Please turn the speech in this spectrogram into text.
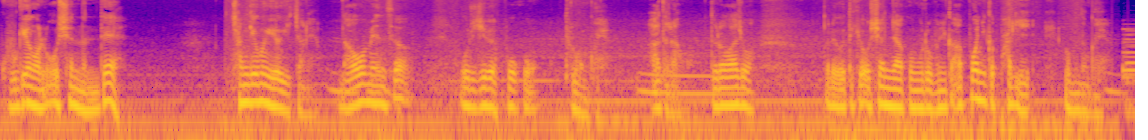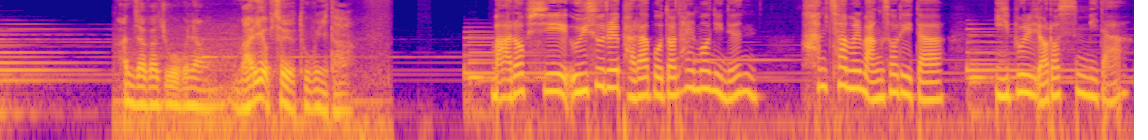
구경을 오셨는데 창경궁 여기 있잖아요. 나오면서 우리 집에 보고 들어온 거예요. 아들하고 들어가지고 그래 어떻게 오셨냐고 물어보니까 아 보니까 팔이 없는 거예요. 앉아가지고 그냥 말이 없어요 두 분이 다. 말없이 의수를 바라보던 할머니는 한참을 망설이다 입을 열었습니다.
